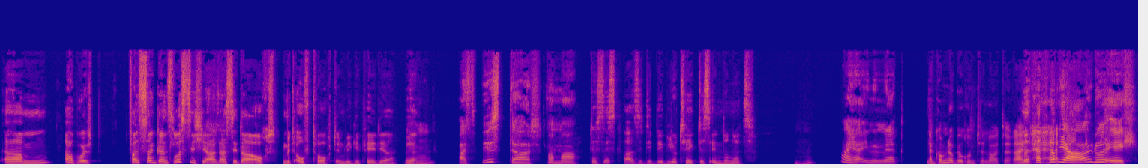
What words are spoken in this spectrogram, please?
Ähm, aber ich fand es dann ganz lustig, ja, dass sie da auch mit auftaucht in Wikipedia. Ja. Mhm. Was ist das, Mama? Das ist quasi die Bibliothek des Internets. Mhm. Ah ja, Internet. Da kommen nur berühmte Leute rein. Ja, nur ich.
